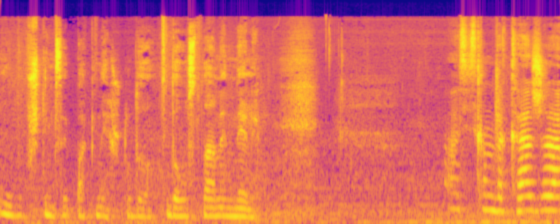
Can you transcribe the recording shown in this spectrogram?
обобщим все пак нещо да, да остане Нели. Аз искам да кажа,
